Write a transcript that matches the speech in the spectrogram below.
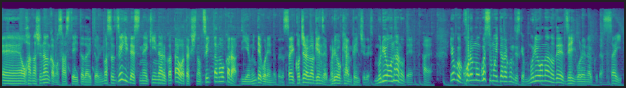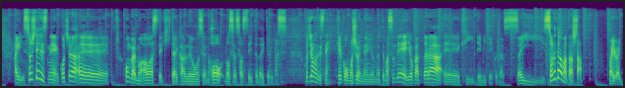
えー、お話なんかもさせていただいております。ぜひですね、気になる方は私の Twitter の方から DM にてご連絡ください。こちらが現在無料キャンペーン中です。無料なので、はい。よくこれもご質問いただくんですけど、無料なので、ぜひご連絡ください。はい。そしてですね、こちら、えー、今回も合わせて聞きたい関連音声の方、載せさせていただいております。こちらもですね、結構面白い内容になってますんで、よかったら、えー、聞いてみてください。それではまた明日バイバイ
